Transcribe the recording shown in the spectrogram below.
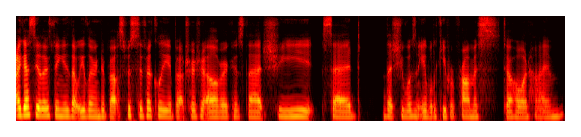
I guess the other thing is that we learned about specifically about Trisha Elric is that she said that she wasn't able to keep her promise to Hohenheim,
